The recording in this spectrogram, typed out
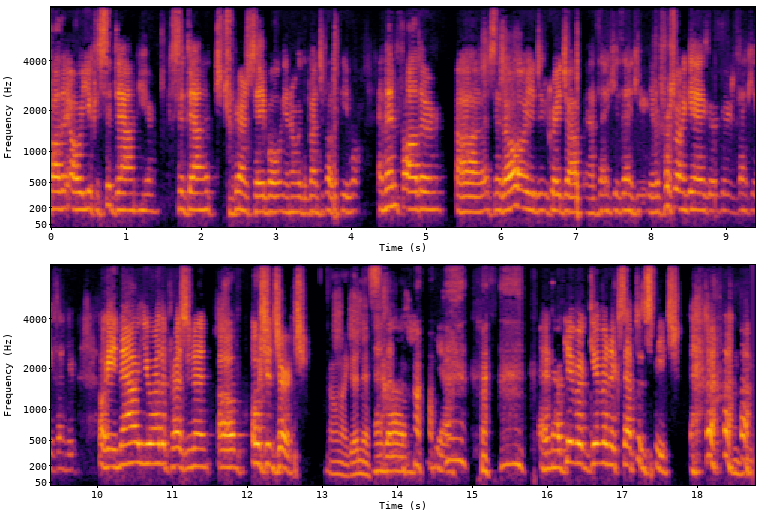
Father, oh, you can sit down here, sit down at your parents' table, you know, with a bunch of other people. And then Father uh, says, "Oh, you did a great job. Uh, thank you, thank you. You know, first one again. Thank you, thank you. Okay, now you are the president of Ocean Church." Oh my goodness! And uh, yeah, and now give a give an acceptance speech. mm-hmm.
